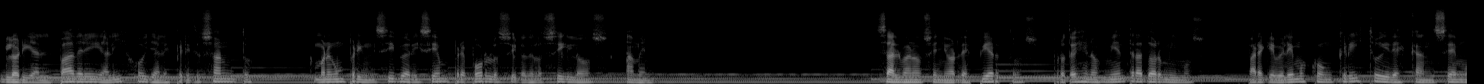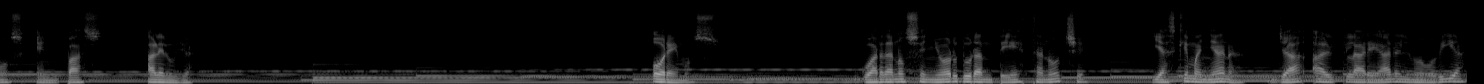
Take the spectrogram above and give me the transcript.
Gloria al Padre, y al Hijo, y al Espíritu Santo, como en un principio, ahora y siempre, por los siglos de los siglos. Amén. Sálvanos, Señor, despiertos, protégenos mientras dormimos, para que velemos con Cristo y descansemos en paz. Aleluya. Oremos. Guárdanos, Señor, durante esta noche, y haz que mañana, ya al clarear el nuevo día,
